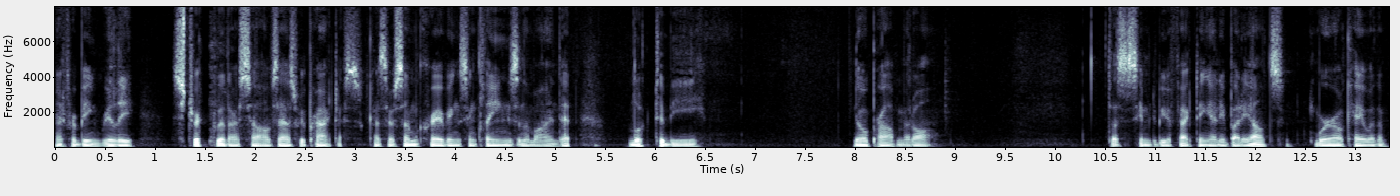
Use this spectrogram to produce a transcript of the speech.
and for being really strict with ourselves as we practice, because there are some cravings and clingings in the mind that look to be no problem at all. Doesn't seem to be affecting anybody else. We're okay with them.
